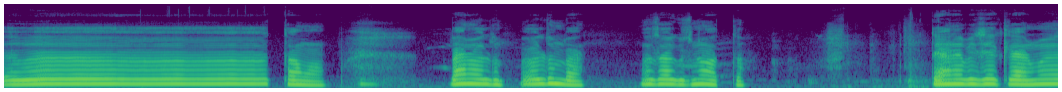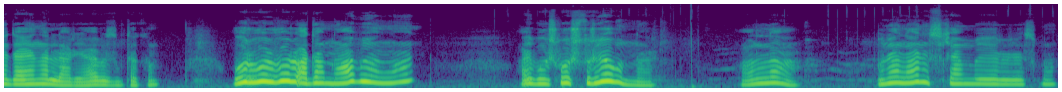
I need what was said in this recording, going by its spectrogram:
Evet tamam. Ben öldüm. Öldüm ben. Özel gücünü attı. Dayanabilecekler mi? Dayanırlar ya bizim takım. Vur vur vur adam ne yapıyorsun lan? Ay boş boş duruyor bunlar. Allah. Bu ne lan iskembe yeri resmen.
